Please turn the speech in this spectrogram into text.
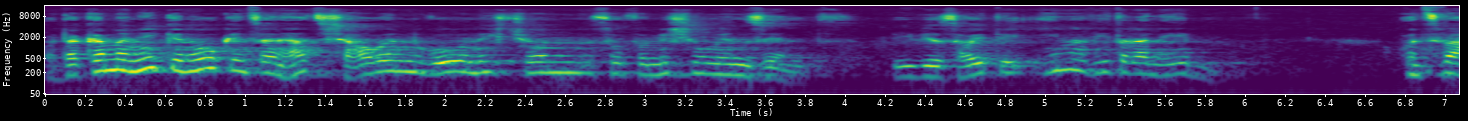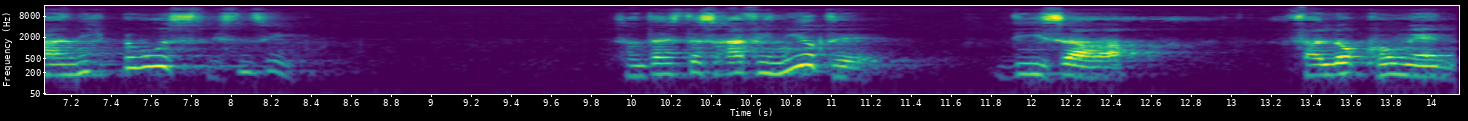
Und da kann man nicht genug in sein Herz schauen, wo nicht schon so Vermischungen sind, wie wir es heute immer wieder erleben. Und zwar nicht bewusst, wissen Sie, sondern das ist das Raffinierte dieser Verlockungen,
